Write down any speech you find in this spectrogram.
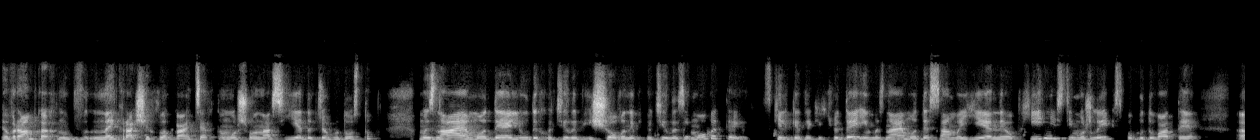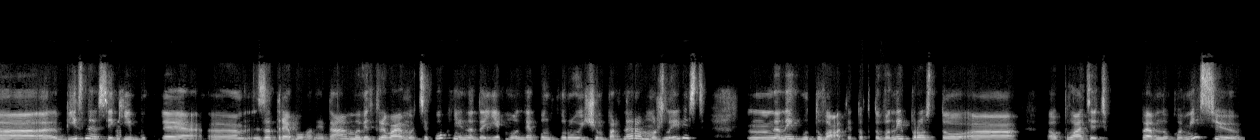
в рамках ну, в найкращих локаціях, тому що у нас є до цього доступ. Ми знаємо, де люди хотіли б і що вони б хотіли замовити, скільки таких людей, і ми знаємо, де саме є необхідність і можливість побудувати е, бізнес, який буде е, затребуваний. Да? Ми відкриваємо ці кухні і надаємо неконкуруючим партнерам можливість на них готувати, тобто вони просто е, платять певну комісію,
